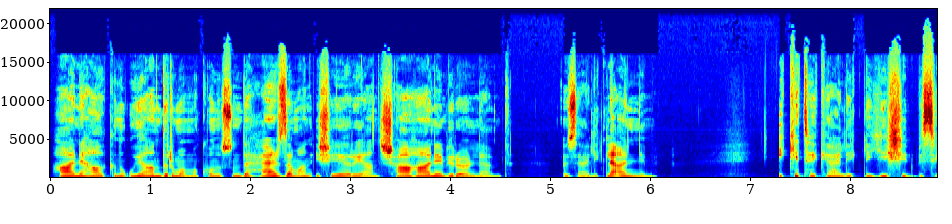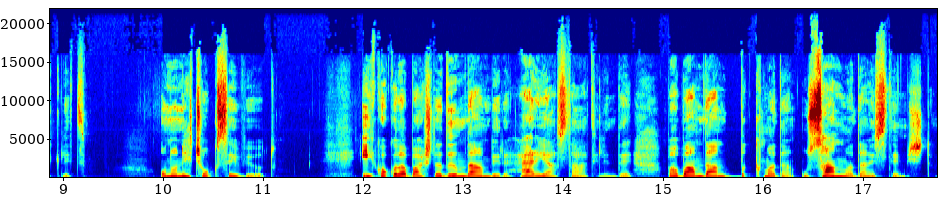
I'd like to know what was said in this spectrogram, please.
hane halkını uyandırmama konusunda her zaman işe yarayan şahane bir önlemdi. Özellikle annemi. İki tekerlekli yeşil bisikletim. Onu ne çok seviyordum. İlkokula başladığımdan beri her yaz tatilinde babamdan bıkmadan, usanmadan istemiştim.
